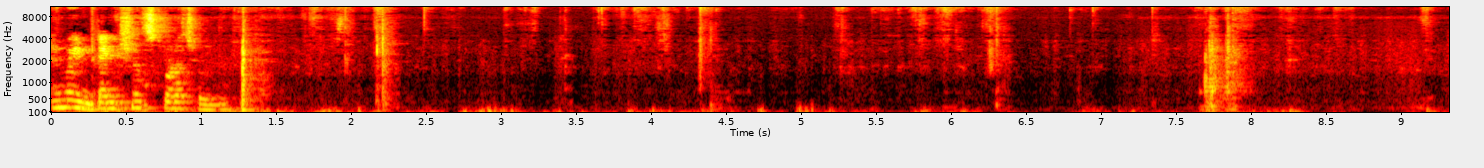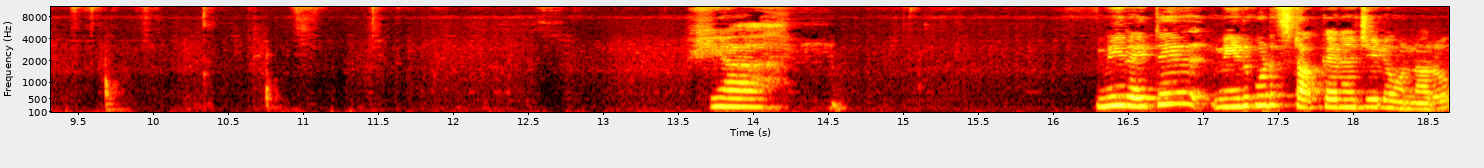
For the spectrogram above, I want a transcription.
అండ్ మీ ఇంటెన్షన్స్ కూడా చూద్దాం యా మీరైతే మీరు కూడా స్టక్ ఎనర్జీలో ఉన్నారు.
